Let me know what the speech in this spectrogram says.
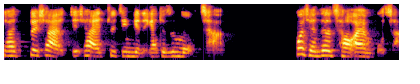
那最下来接下来最经典的应该就是抹茶。我以前真的超爱抹茶，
